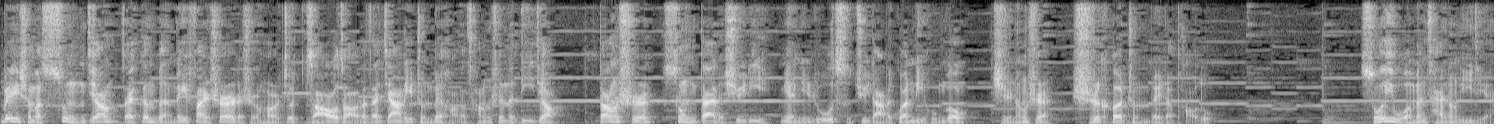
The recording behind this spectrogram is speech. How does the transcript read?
为什么宋江在根本没犯事儿的时候，就早早的在家里准备好了藏身的地窖？当时宋代的胥吏面临如此巨大的官吏鸿沟，只能是时刻准备着跑路。所以我们才能理解，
